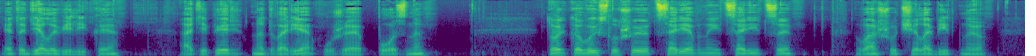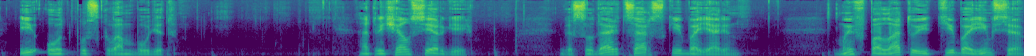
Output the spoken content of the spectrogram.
Это дело великое, а теперь на дворе уже поздно. Только выслушают царевны и царицы вашу челобитную, и отпуск вам будет. Отвечал Сергий, государь царский боярин, мы в палату идти боимся,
